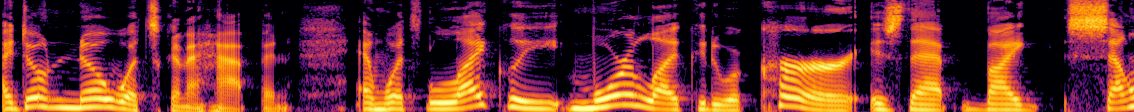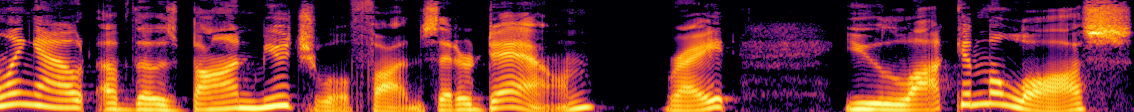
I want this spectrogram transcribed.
I don't know what's going to happen. And what's likely more likely to occur is that by selling out of those bond mutual funds that are down, right? You lock in the loss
